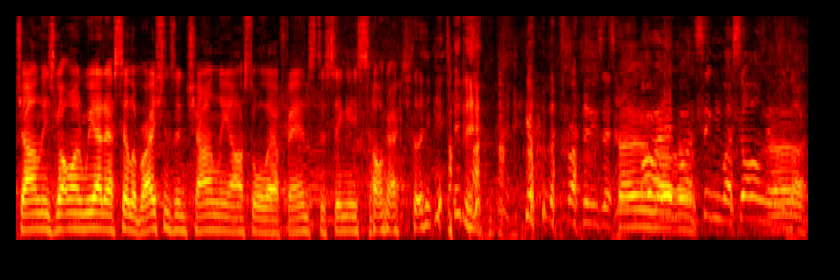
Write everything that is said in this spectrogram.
Charnley's got one. We had our celebrations, and Charnley asked all our fans to sing his song. Actually, Did he? he got to the front and he said, So, "All right, uh, everyone, sing my song." And, it was like,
